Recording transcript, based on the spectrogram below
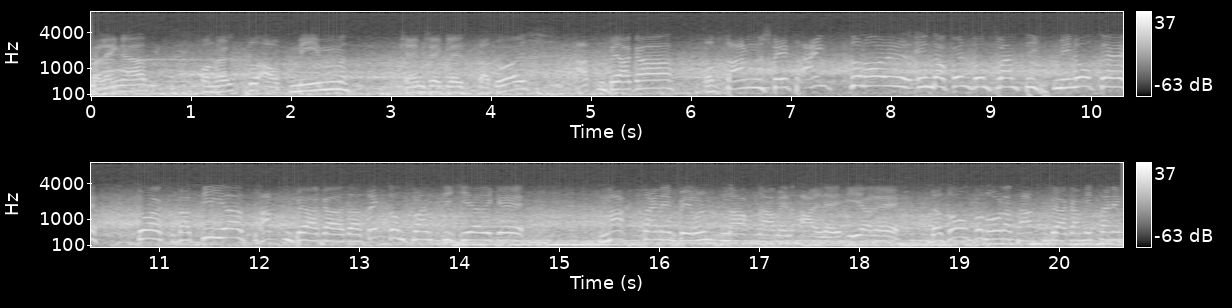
verlängert von Hölzl auf Mim. Cemcek lässt da durch. Attenberger und dann steht 1 zu 0 in der 25. Minute durch Matthias Hattenberger, der 26-jährige macht seinen berühmten Nachnamen alle Ehre. Der Sohn von Roland Hattenberger mit seinem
